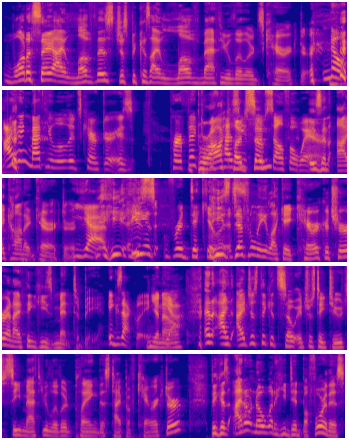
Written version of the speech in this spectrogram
want to say I love this just because I love Matthew Lillard's character. no, I think Matthew Lillard's character is perfect Brock because he's so self-aware. is an iconic character. yeah, he he's he is. ridiculous. He's definitely like a caricature, and I think he's meant to be. exactly. you know Yeah. and I, I just think it's so interesting too to see matthew lillard playing this type of character because i don't know what he did before this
